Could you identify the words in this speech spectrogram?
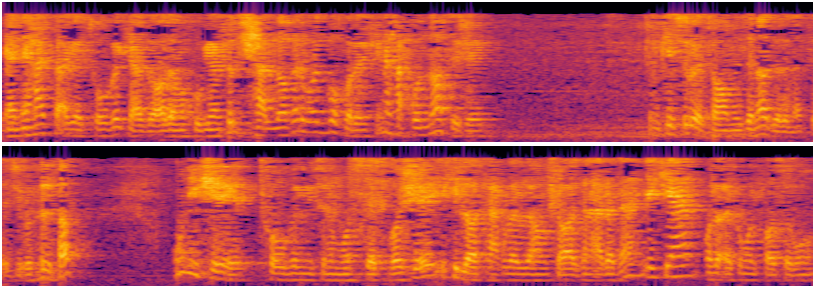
یعنی حتی اگر توبه کرده آدم خوبی هم شد شلاقه رو باید بخوره. این حق و ناسشه چون کسی رو اتهام زنا داره نه اونی که توبه می‌تونه مسقط باشه یکی لا تقبل لهم شهادتن عددن یکی هم اولئکم الفاسقون.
